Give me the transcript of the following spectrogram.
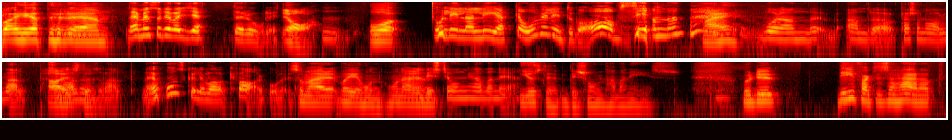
Vad heter det? Nej men så det var jätteroligt. Ja. Mm. Och, Och lilla Leka, hon ville inte gå av scenen. nej, Våran andra personalvalp, Ja, personalhundsvalp. Nej, hon skulle vara kvar. Hon. som är, vad är hon? Hon är en... Bichon Havanäs. Just det, Bichon Havanese. Och du, det är ju faktiskt så här att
